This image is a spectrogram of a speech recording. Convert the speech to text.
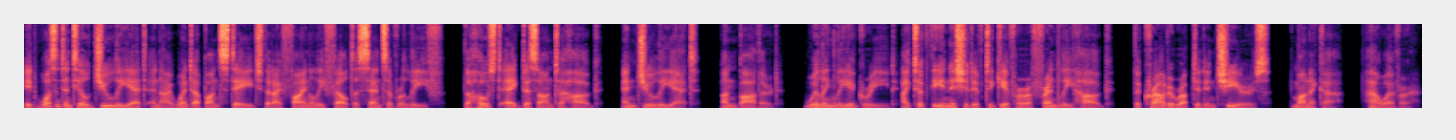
It wasn't until Juliet and I went up on stage that I finally felt a sense of relief. The host egged us on to hug, and Juliet, unbothered, willingly agreed. I took the initiative to give her a friendly hug. The crowd erupted in cheers. Monica, however,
